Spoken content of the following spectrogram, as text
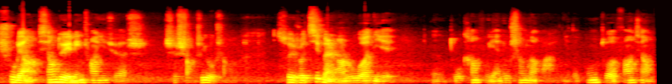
数量相对临床医学是是少之又少，所以说基本上如果你嗯读康复研究生的话，你的工作方向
